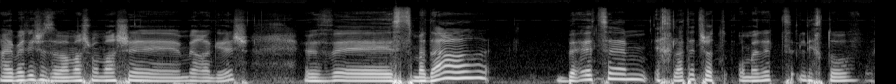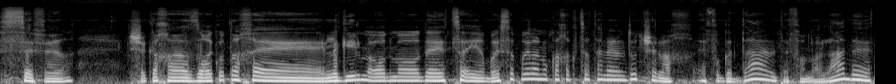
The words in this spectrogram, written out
האמת היא שזה ממש ממש אה, מרגש. וסמדר, בעצם החלטת שאת עומדת לכתוב ספר, שככה זורק אותך אה, לגיל מאוד מאוד אה, צעיר. בואי ספרי לנו ככה קצת על הילדות שלך. איפה גדלת? איפה נולדת?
